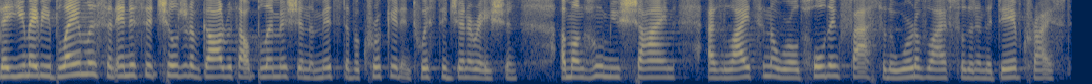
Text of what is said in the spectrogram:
that you may be blameless and innocent children of God without blemish in the midst of a crooked and twisted generation, among whom you shine as lights in the world, holding fast to the word of life, so that in the day of Christ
